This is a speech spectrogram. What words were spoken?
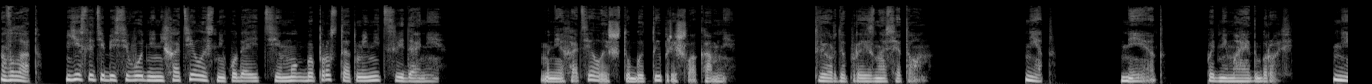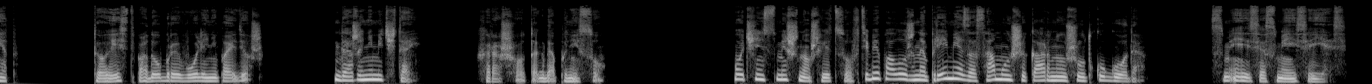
«Влад, если тебе сегодня не хотелось никуда идти, мог бы просто отменить свидание». «Мне хотелось, чтобы ты пришла ко мне», — твердо произносит он. «Нет». «Нет», — поднимает бровь. «Нет». «То есть по доброй воле не пойдешь? Даже не мечтай. Хорошо, тогда понесу. Очень смешно, Швецов. Тебе положена премия за самую шикарную шутку года. Смейся, смейся, Ясь.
